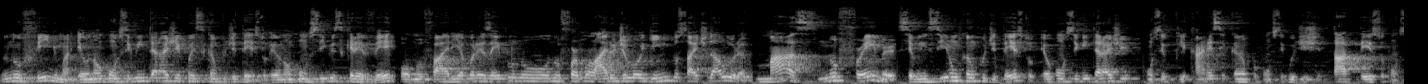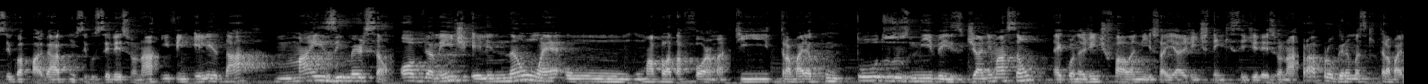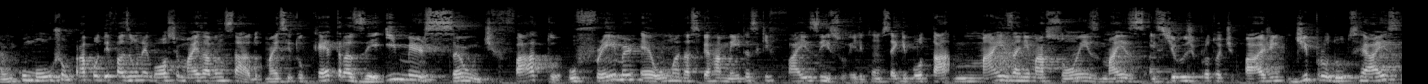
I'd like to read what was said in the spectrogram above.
no Figma, eu não consigo interagir com esse campo de texto. Eu não consigo escrever como eu faria, por exemplo, no, no formulário de login do site da Lura. Mas no Framer, se eu insiro um campo de texto, eu consigo interagir. Consigo clicar nesse campo, consigo digitar texto, consigo apagar, consigo selecionar. Enfim, ele dá mais imersão. Obviamente, ele não é um, uma plataforma que trabalha com todos os níveis de animação. É quando a gente fala nisso, aí a gente tem que se direcionar para programas que trabalham com motion para poder fazer um negócio mais avançado. Mas se tu quer trazer imersão de fato, o Framer é uma das ferramentas que faz isso. Ele consegue botar mais animações, mais estilos de prototipagem de produtos reais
